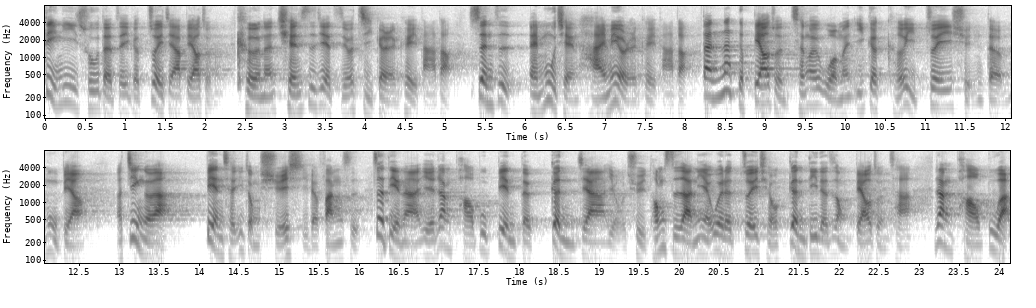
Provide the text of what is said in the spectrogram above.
定义出的这个最佳标准，可能全世界只有几个人可以达到。甚至哎，目前还没有人可以达到，但那个标准成为我们一个可以追寻的目标啊，进而啊变成一种学习的方式。这点呢，也让跑步变得更加有趣。同时啊，你也为了追求更低的这种标准差，让跑步啊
